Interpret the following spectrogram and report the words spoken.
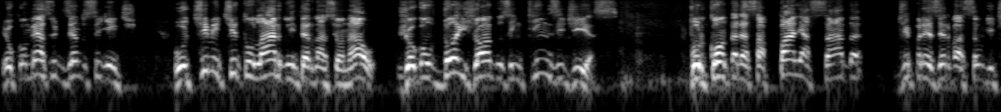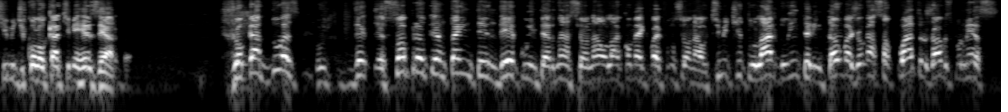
eu começo dizendo o seguinte: o time titular do Internacional jogou dois jogos em 15 dias, por conta dessa palhaçada de preservação de time, de colocar time reserva. Jogar duas. Só para eu tentar entender com o Internacional lá como é que vai funcionar. O time titular do Inter, então, vai jogar só quatro jogos por mês.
